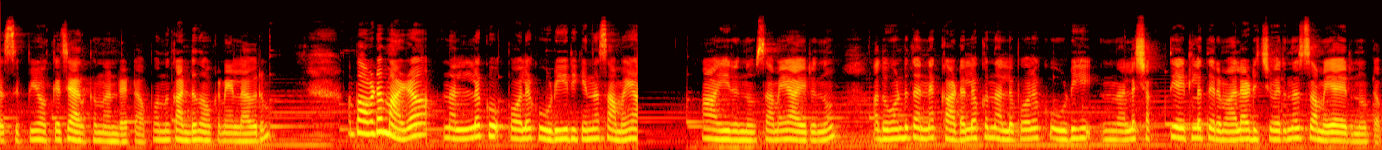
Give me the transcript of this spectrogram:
റെസിപ്പിയും ഒക്കെ ചേർക്കുന്നുണ്ട് കേട്ടോ അപ്പോൾ ഒന്ന് കണ്ടു നോക്കണേ എല്ലാവരും. അപ്പോൾ അവിടെ മഴ നല്ല പോലെ കൂടിയിരിക്കുന്ന സമയം ആയിരുന്നു സമയമായിരുന്നു അതുകൊണ്ട് തന്നെ കടലൊക്കെ നല്ലപോലെ കൂടി നല്ല ശക്തിയായിട്ടുള്ള തിരമാല അടിച്ചു വരുന്ന സമയമായിരുന്നു കേട്ടോ.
